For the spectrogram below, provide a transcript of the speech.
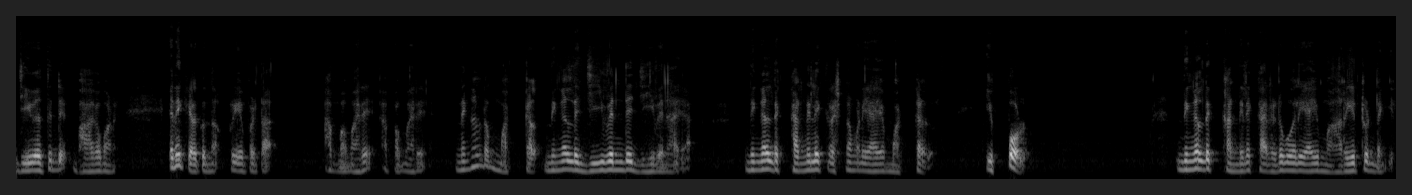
ജീവിതത്തിന്റെ ഭാഗമാണ്. എന്നെ കേൾക്കുന്ന പ്രിയപ്പെട്ട അമ്മമാരെ അപ്പന്മാരെ നിങ്ങളുടെ മക്കൾ നിങ്ങളുടെ ജീവന്റെ ജീവനായ നിങ്ങളുടെ കണ്ണിലെ കൃഷ്ണമണിയായ മക്കൾ ഇപ്പോൾ നിങ്ങളുടെ കണ്ണിലെ കരട് പോലെയായി മാറിയിട്ടുണ്ടെങ്കിൽ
